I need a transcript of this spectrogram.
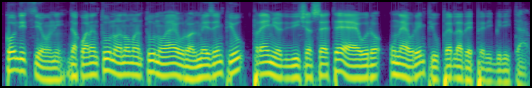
Condizioni da 41 a 91 euro al mese in più, premio di 17 euro, un euro in più per la reperibilità.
